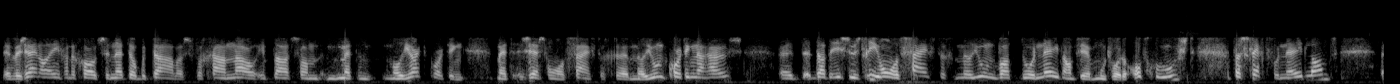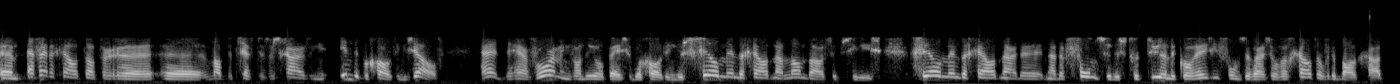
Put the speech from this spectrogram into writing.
We zijn al een van de grootste netto-betalers. We gaan nou in plaats van met een miljardkorting met 650 miljoen korting naar huis. Uh, dat is dus 350 miljoen wat door Nederland weer moet worden opgehoest. Dat is slecht voor Nederland. Uh, en verder geldt dat er wat betreft de verschuivingen in de begroting zelf... De hervorming van de Europese begroting. Dus veel minder geld naar landbouwsubsidies. Veel minder geld naar de, naar de fondsen, de structuur- en de cohesiefondsen... waar zoveel geld over de balk gaat.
